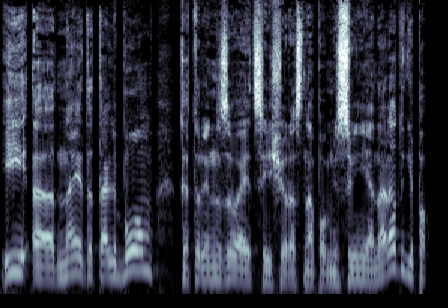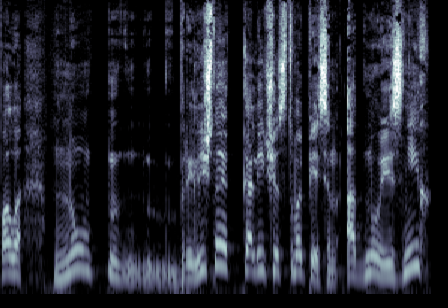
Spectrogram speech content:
И э, на этот альбом, который называется, еще раз напомню, «Свинья на радуге», попало, ну, приличное количество песен. Одну из них,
